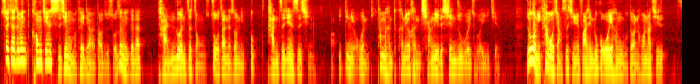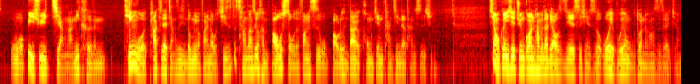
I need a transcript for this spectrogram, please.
所以在这边空间时间，我们可以了解到，就是说，任何一个在谈论这种作战的时候，你不谈这件事情啊，一定有问题。他们很可能有很强烈的先入为主的意见。如果你看我讲事情，会发现，如果我也很武断的话，那其实我必须讲啦。你可能听我 Park 在讲事情都没有发现到，我其实这常常是用很保守的方式，我保留很大的空间，弹性在谈事情。像我跟一些军官他们在聊这些事情的时候，我也不会用武断的方式在讲。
